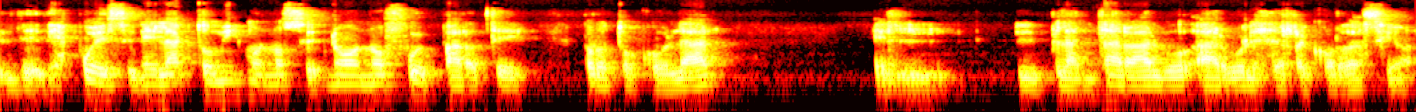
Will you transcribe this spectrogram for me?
después. En el acto mismo no, se, no, no fue parte protocolar el, plantar árboles de recordación.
